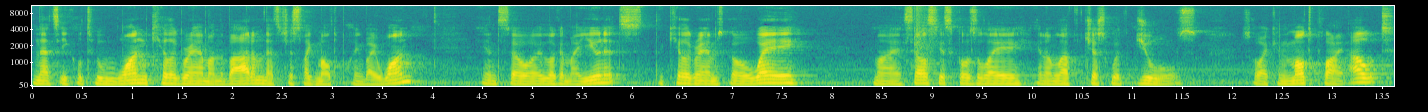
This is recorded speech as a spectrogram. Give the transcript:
and that's equal to one kilogram on the bottom. That's just like multiplying by one. And so I look at my units, the kilograms go away, my Celsius goes away, and I'm left just with joules. So I can multiply out,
